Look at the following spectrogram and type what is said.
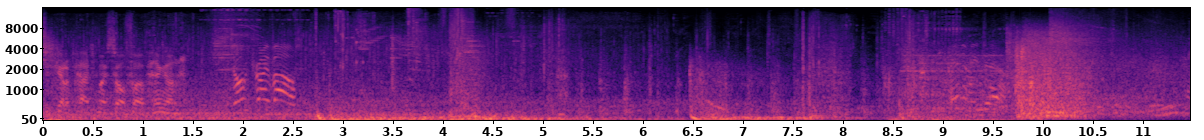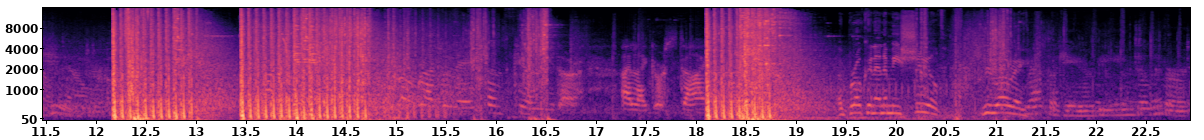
Just gotta patch myself up. Hang on. Don't drive out. Enemy there. Congratulations, kill leader. I like your style. A broken enemy shield. Reloading. Replicator being delivered.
